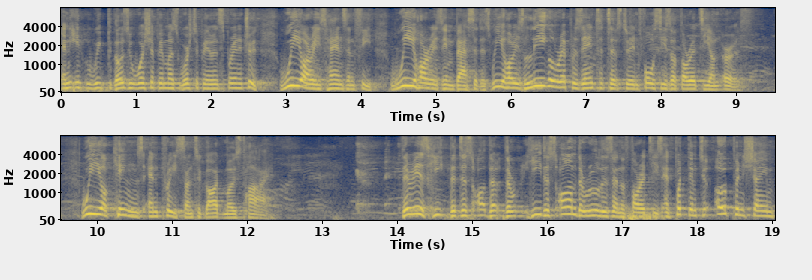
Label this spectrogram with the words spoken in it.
and it, we, those who worship him must worship him in spirit and truth. We are his hands and feet. We are his ambassadors. We are his legal representatives to enforce his authority on earth. We are kings and priests unto God Most High. There is, he, the, the, the, he disarmed the rulers and authorities and put them to open shame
